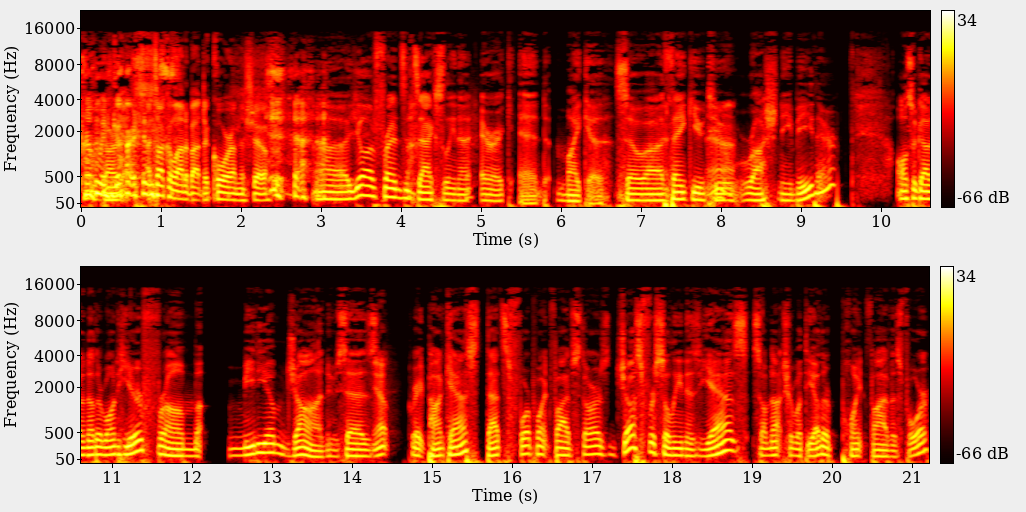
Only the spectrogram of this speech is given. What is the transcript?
Home and Gardens. Gardens. I talk a lot about decor on the show. uh, you'll have friends in Zach, Selena, Eric, and Micah. So uh, thank you to Yeah. Roshni B there. Also got another one here from Medium John who says, Yep. Great podcast. That's 4.5 stars just for Selena's Yaz. So I'm not sure what the other 0.5 is for,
